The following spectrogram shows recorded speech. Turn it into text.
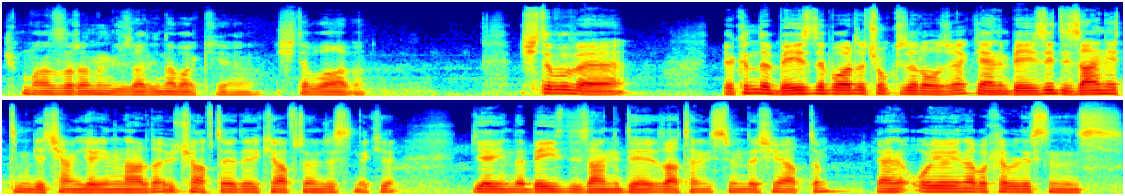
Şu manzaranın güzelliğine bak ya. İşte bu abi. İşte bu be. Yakında base'de bu arada çok güzel olacak. Yani base'i dizayn ettim geçen yayınlarda. 3 hafta ya da 2 hafta öncesindeki bir yayında base dizaynı diye zaten ismini de şey yaptım. Yani o yayına bakabilirsiniz.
